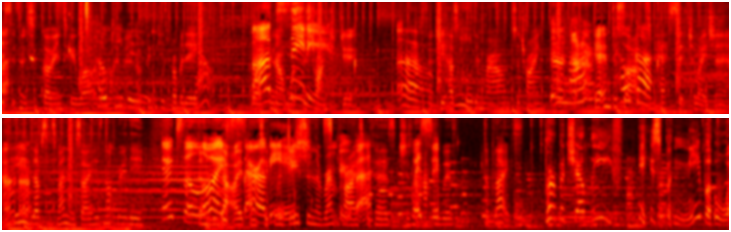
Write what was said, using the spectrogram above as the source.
This isn't going too well at the moment. I think she's probably working out what she's trying to do. Oh, Since she has called him round to try and get him to sort out this pest situation. And he uh-huh. loves his money, so he's not really going to be that open to reducing the rent price because she's not happy with the place. Burbachel leaf. He's Benibo.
